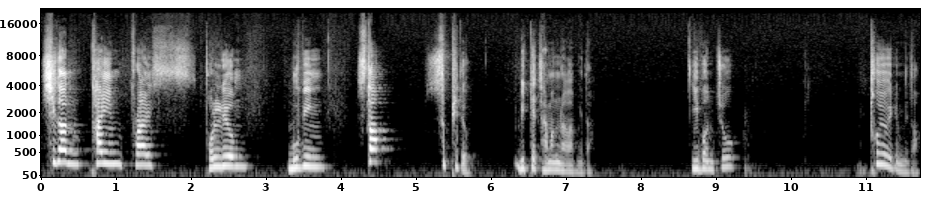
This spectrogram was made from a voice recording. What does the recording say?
시간, 타임, 프라이스, 볼륨, 무빙, 스톱, 스피드. 밑에 자막 나갑니다. 이번 주 토요일입니다.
